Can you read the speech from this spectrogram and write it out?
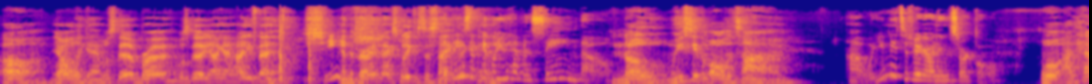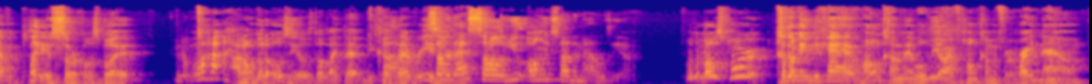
Oh, y'all again. What's good, bro? What's good, youngin? How you been? Sheesh. And the very next week, it's the same but these are people again. you haven't seen though. No, we see them all the time. Oh well, you need to figure out a new circle. Well, I have plenty of circles, but I don't go to Ozios, though, like that because that Oh, reason. So that's so you only saw them at Ozio. For the most part. Because, I mean, we can't have homecoming. Well, we are homecoming for right now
